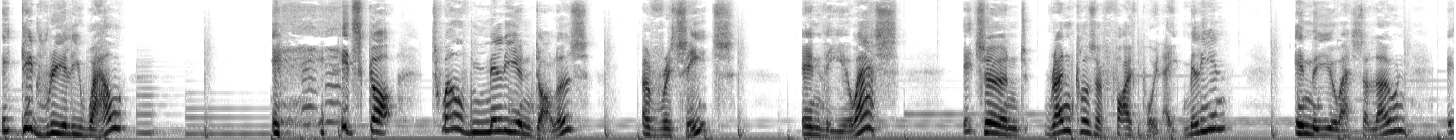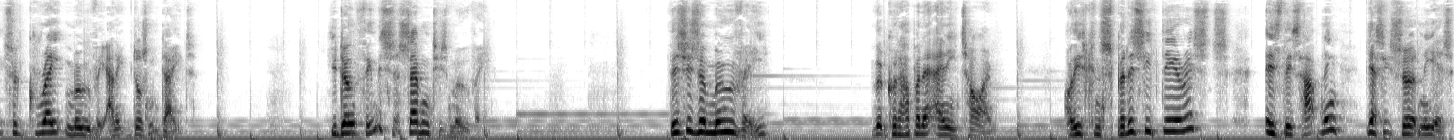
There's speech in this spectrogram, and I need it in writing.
It did really well. It's got $12 million of receipts in the US. It's earned rentals of 5.8 million in the US alone. It's a great movie and it doesn't date. You don't think this is a 70s movie. This is a movie that could happen at any time. Are these conspiracy theorists? Is this happening? Yes, it certainly is.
